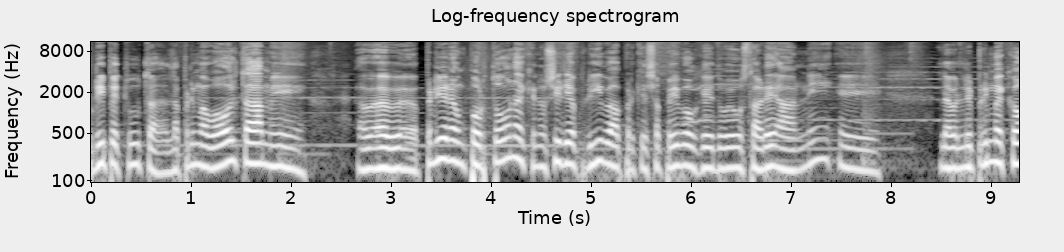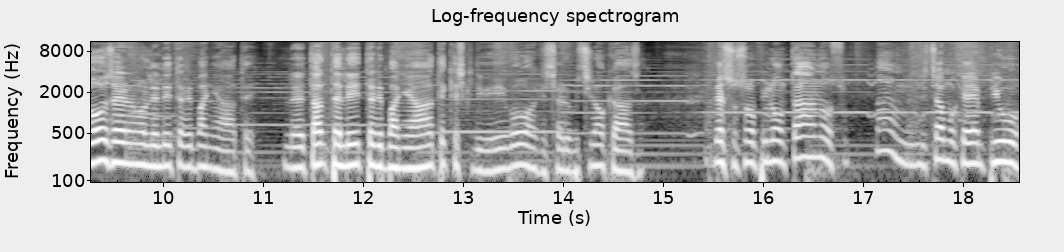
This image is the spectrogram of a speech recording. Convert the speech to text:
ripetuta. La prima volta mi eh, aprire un portone che non si riapriva perché sapevo che dovevo stare anni e le, le prime cose erano le lettere bagnate, le tante lettere bagnate che scrivevo anche se ero vicino a casa adesso sono più lontano, diciamo che è più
